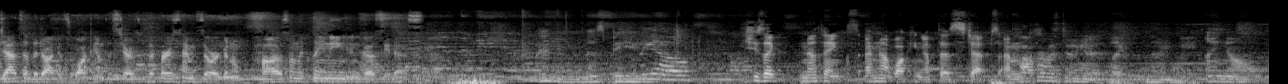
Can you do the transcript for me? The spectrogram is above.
Dad said the dog is walking up the stairs for the first time, so we're gonna pause on the cleaning and go see this. When must be. Leo. She's like, no thanks. I'm not walking up those steps. I'm. Copper was doing it at like nine weeks. I know.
